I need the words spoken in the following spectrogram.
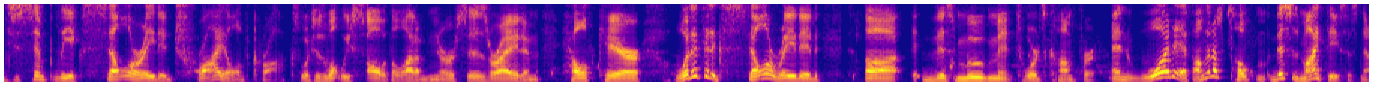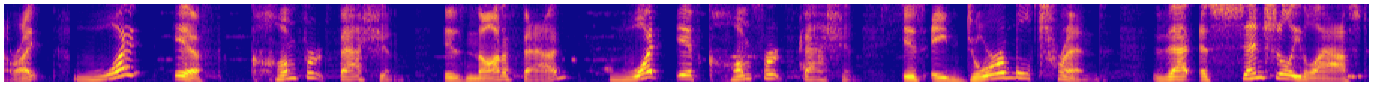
just simply accelerated trial of Crocs, which is what we saw with a lot of nurses, right, and healthcare. What if it accelerated uh, this movement towards comfort? And what if I'm going to poke? This is my thesis now, right? What if comfort fashion is not a fad? What if comfort fashion is a durable trend that essentially lasts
